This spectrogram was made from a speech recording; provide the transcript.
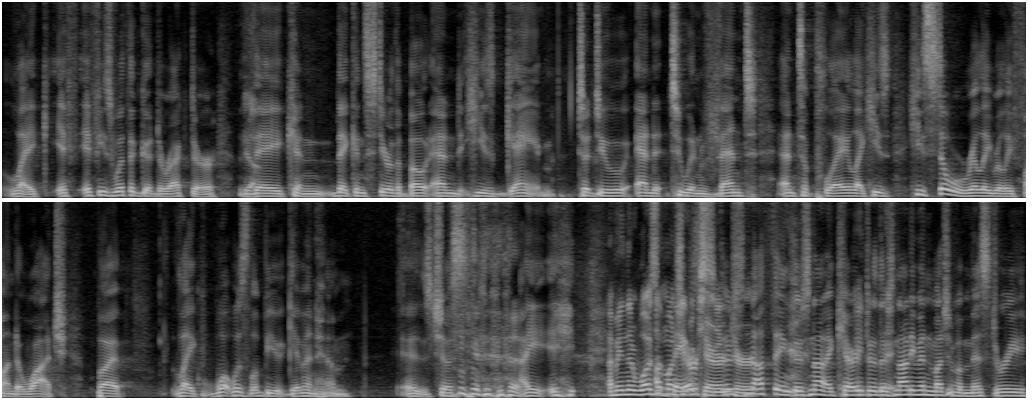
like if if he's with a good director, Yeah. they can they can steer the boat, and he's game to do and to invent and to play. Like he's he's still really really fun to watch. But like, what was LaBute given him? It's just I. I mean, there wasn't much of a character. There's nothing. There's not a character. It- there's it- not even much of a mystery.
